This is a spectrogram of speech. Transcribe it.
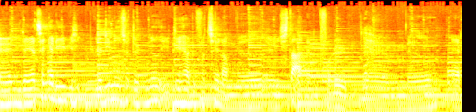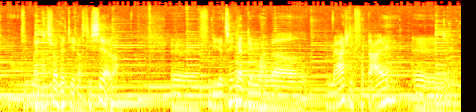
Øh, Ida, jeg tænker lige, vi vi bliver lige nødt til at dykke ned i det her, du fortæller med øh, i starten af dit forløb. Ja. Øh, med, at man har svært ved at diagnostisere dig. Øh, fordi jeg tænker, at det må have været mærkeligt for dig, øh,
